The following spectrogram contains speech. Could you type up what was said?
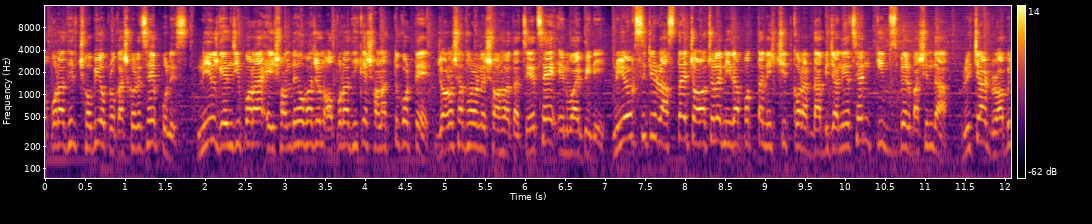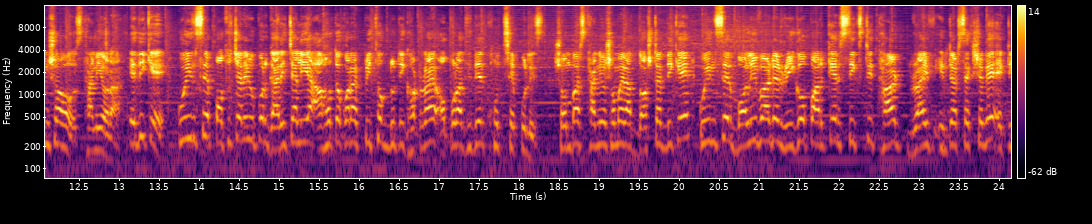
অপরাধীর ছবিও প্রকাশ করেছে পুলিশ। নীল গেঞ্জি পরা এই সন্দেহভাজন অপরাধীকে শনাক্ত করতে জনসাধারণের সহায়তা চেয়েছে এনওয়াইপিডি। নিউ ইয়র্ক সিটির রাস্তায় চলাচলের নিরাপত্তা নিশ্চিত করার দাবি জানিয়েছেন কিপসবের বাসিন্দা রিচার্ড রবিন সহ স্থানীয়রা। এদিকে, কুইন্সে পথচারীর উপর গাড়ি চালিয়ে আহত করার পৃথক দুটি ঘটনায় অপরাধীদের খুঁজছে পুলিশ। সোমবার স্থানীয় সময় রাত দশটার দিকে কুইন্সের বলিভার্ডের রিগো পার্কের সিক্সটি থার্ড ড্রাইভ ইন্টারসেকশনে একটি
